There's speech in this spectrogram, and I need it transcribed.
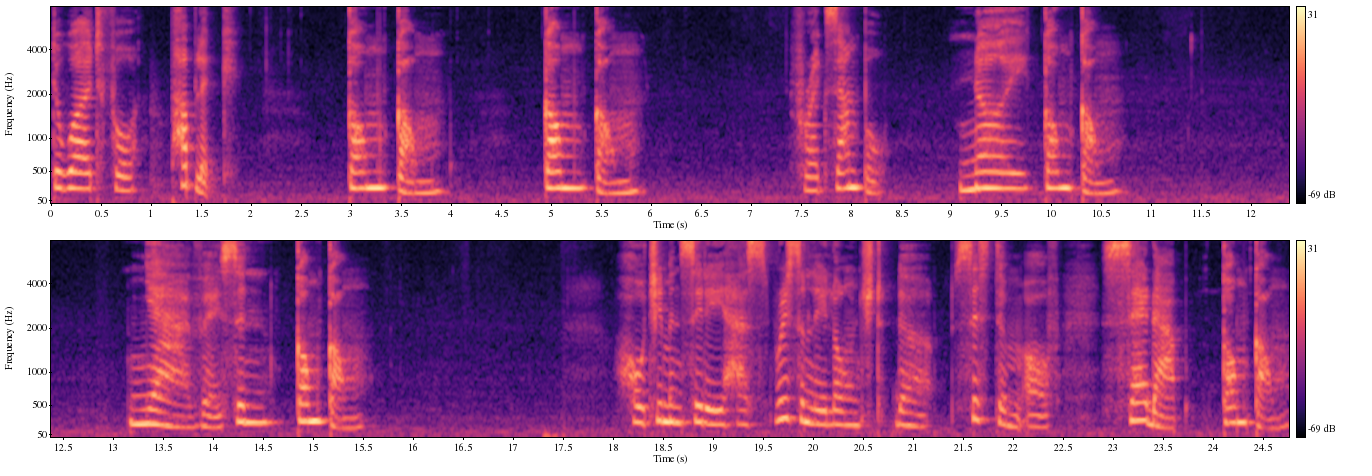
The word for public, công cộng, công cộng. For example, nơi công cộng, nhà vệ sinh công cộng. Ho Chi Minh City has recently launched the system of xe đạp công cộng,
